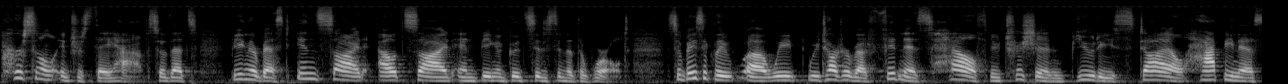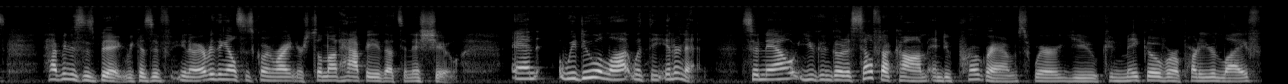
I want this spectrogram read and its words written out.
personal interests they have. So that's being their best inside, outside, and being a good citizen of the world. So basically, uh, we, we talked to her about fitness, health, nutrition, beauty, style, happiness. Happiness is big because if you know everything else is going right and you're still not happy, that's an issue. And we do a lot with the internet. So now you can go to self.com and do programs where you can make over a part of your life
